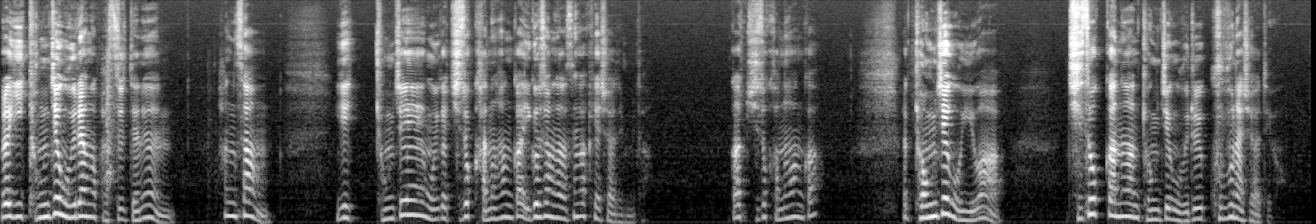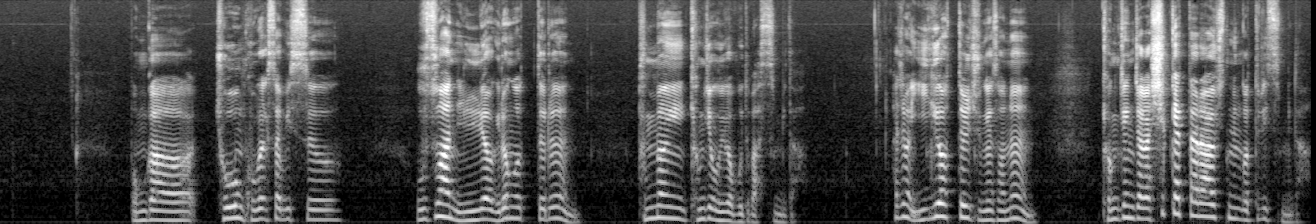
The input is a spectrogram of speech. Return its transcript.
그리고 이 경쟁 우위라는 걸 봤을 때는 항상 이게 경쟁 우위가 지속 가능한가 이것을 항상 생각하셔야 됩니다. 그러니까 지속 가능한가? 그러니까 경쟁 우위와 지속 가능한 경쟁 우위를 구분하셔야 돼요. 뭔가 좋은 고객 서비스, 우수한 인력 이런 것들은 분명히 경쟁 우위가 모두 맞습니다. 하지만 이 기업들 중에서는 경쟁자가 쉽게 따라할 수 있는 것들이 있습니다.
